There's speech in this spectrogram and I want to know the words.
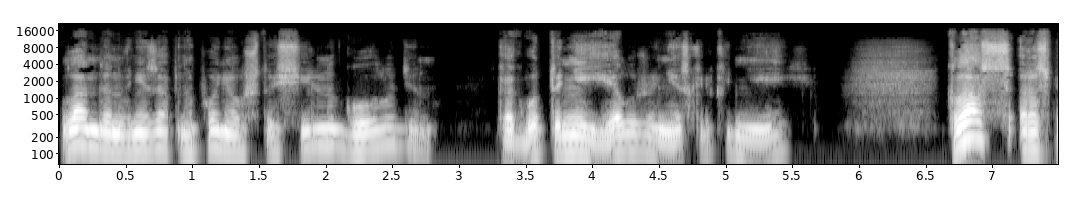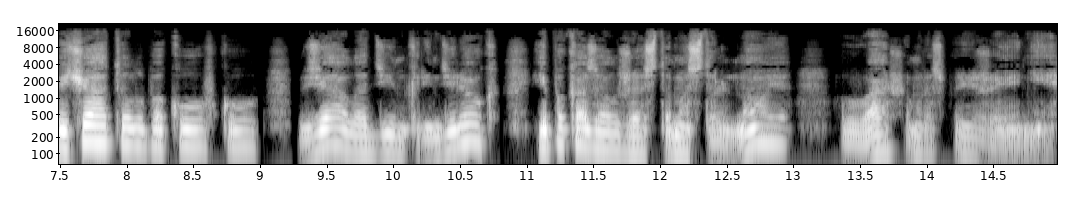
Лондон внезапно понял, что сильно голоден, как будто не ел уже несколько дней. Класс распечатал упаковку, взял один кренделек и показал жестом остальное в вашем распоряжении.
